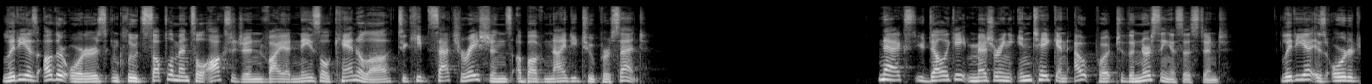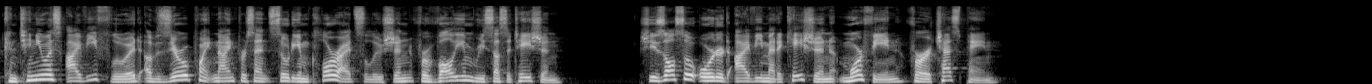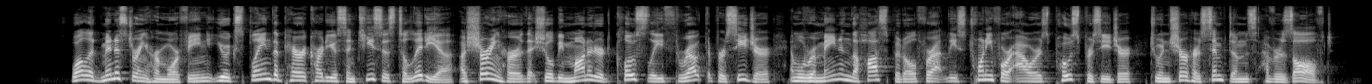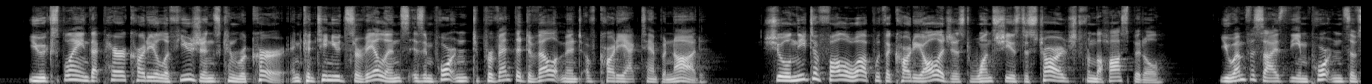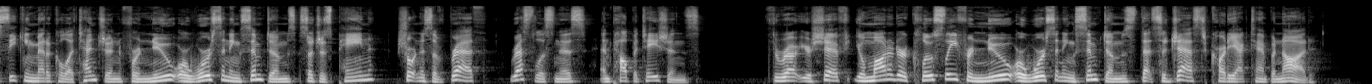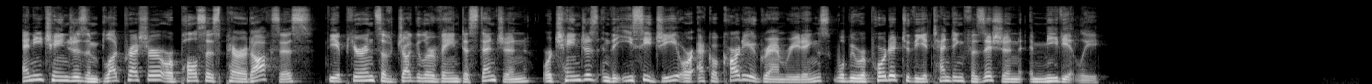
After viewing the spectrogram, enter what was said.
Lydia's other orders include supplemental oxygen via nasal cannula to keep saturations above 92%. Next, you delegate measuring intake and output to the nursing assistant. Lydia is ordered continuous IV fluid of 0.9% sodium chloride solution for volume resuscitation. She's also ordered IV medication, morphine, for her chest pain. While administering her morphine, you explain the pericardiocentesis to Lydia, assuring her that she'll be monitored closely throughout the procedure and will remain in the hospital for at least 24 hours post procedure to ensure her symptoms have resolved. You explain that pericardial effusions can recur and continued surveillance is important to prevent the development of cardiac tamponade. She will need to follow up with a cardiologist once she is discharged from the hospital. You emphasize the importance of seeking medical attention for new or worsening symptoms such as pain, shortness of breath, restlessness, and palpitations. Throughout your shift, you'll monitor closely for new or worsening symptoms that suggest cardiac tamponade. Any changes in blood pressure or pulsus paradoxus, the appearance of jugular vein distension, or changes in the ECG or echocardiogram readings will be reported to the attending physician immediately.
